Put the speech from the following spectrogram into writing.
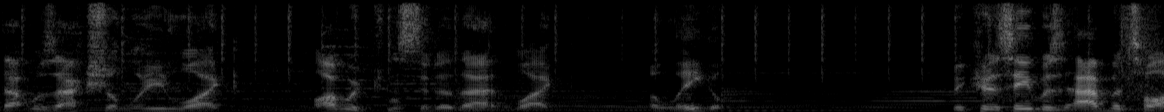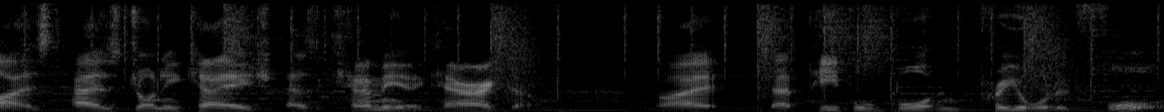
that was actually like I would consider that like illegal. Because he was advertised as Johnny Cage as a cameo character, right? That people bought and pre-ordered for.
